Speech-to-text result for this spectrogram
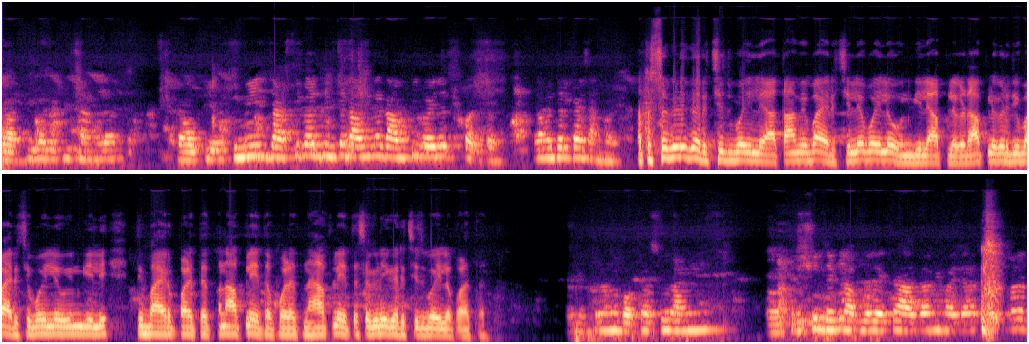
जातीला देखील चांगला गावठी. तुम्ही जास्ती करून तुमच्या दावणीला गावठी बैलच पडतात त्याबद्दल काय सांगाल? आता सगळी घरचीच बैल आहे. आता आम्ही बाहेरची लय बैल होऊन गेली आपल्याकडे. आपल्याकडे जी बाहेरची बैल होऊन गेली ती बाहेर पळतात. पण आपल्या इथं पळत नाही. आपल्या इथं सगळी घरचीच बैल पळतात. तर मित्रांनो बकासूर आणि अं, त्रिशूल देखील आपल्याला एका आगामी मैदानात लवकरच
